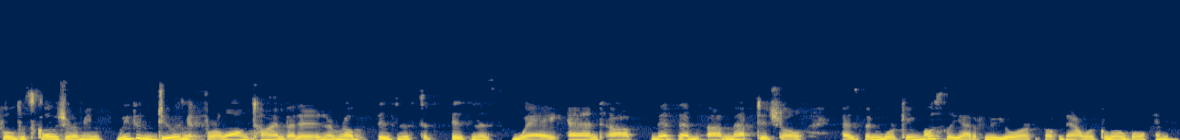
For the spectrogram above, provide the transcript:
full disclosure, I mean, we've been doing it for a long time, but in a real business to business way. And uh, uh, Map Digital has been working mostly out of New York, but now we're global. And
